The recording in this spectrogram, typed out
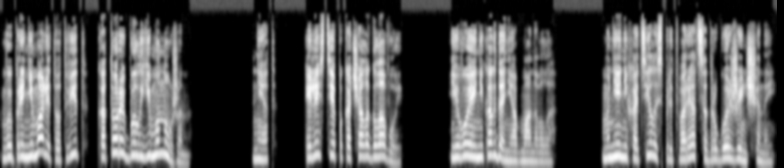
Вы принимали тот вид, который был ему нужен? Нет. Элестия покачала головой. Его я никогда не обманывала. Мне не хотелось притворяться другой женщиной.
